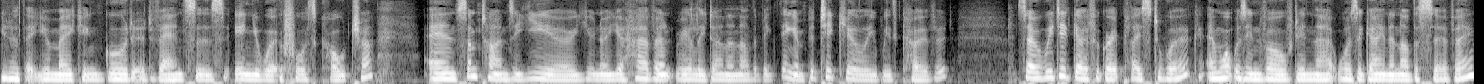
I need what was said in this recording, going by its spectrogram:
you know, that you're making good advances in your workforce culture. And sometimes a year, you know, you haven't really done another big thing, and particularly with COVID. So we did go for Great Place to Work, and what was involved in that was again another survey.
